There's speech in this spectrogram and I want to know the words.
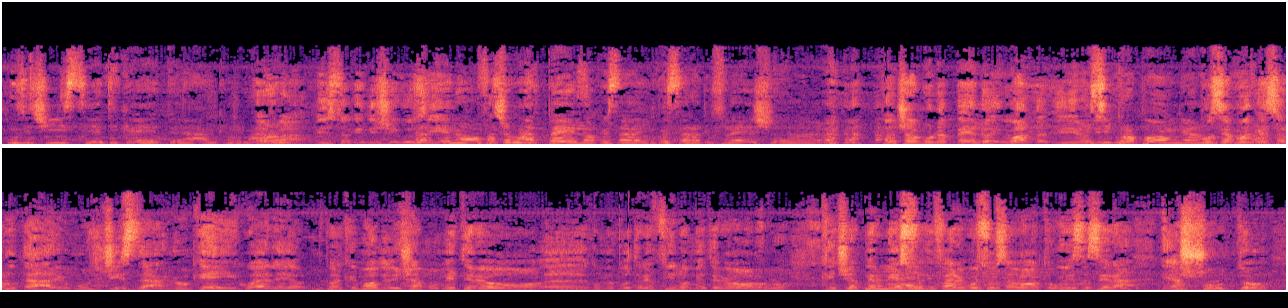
musicisti, etichette anche ormai. E allora, visto che dici Perché così, no? Facciamo un appello questa- in questa Radio Flash. facciamo un appello e guarda, ti dirò di si propongano. Possiamo anche salutare un musicista, nonché il quale in qualche modo diciamo meteoro, eh, come potrei, filo meteorologo, che ci ha permesso di fare questo salotto qui stasera è asciutto.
